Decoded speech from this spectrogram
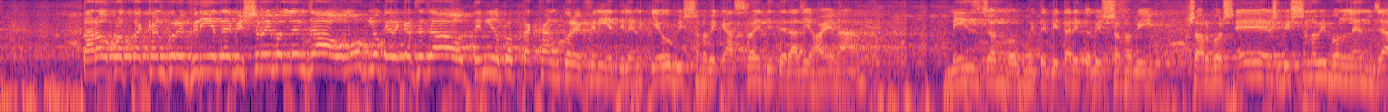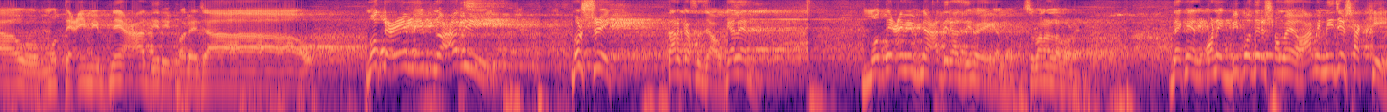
তারাও প্রত্যাখ্যান করে ফিরিয়ে দেয়। বিশ্বনবী বললেন, যাও, অমুক লোকের কাছে যাও। তিনিও প্রত্যাখ্যান করে ফিরিয়ে দিলেন। কেউ বিশ্বনবীকে আশ্রয় দিতে রাজি হয় না। নিজ জন্মভূমিতে বিতাড়িত বিশ্বনবী, সর্বশেষ বিশ্বনবী বললেন, যাও মোতাইম ইবনে আদির ঘরে যাও। মোতাইম ইবনে আদি, মুশরিক, তার কাছে যাও। গেলেন। মোতাইম ইবনে আদি রাজি হয়ে গেল। সুবহানাল্লাহ বলেন। দেখেন, অনেক বিপদের সময়ও আমি নিজে সাক্ষী।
